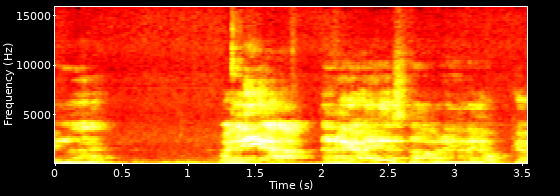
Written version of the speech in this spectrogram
ഇന്ന് വലിയ ധനകാര്യ സ്ഥാപനങ്ങളെ ഒക്കെ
